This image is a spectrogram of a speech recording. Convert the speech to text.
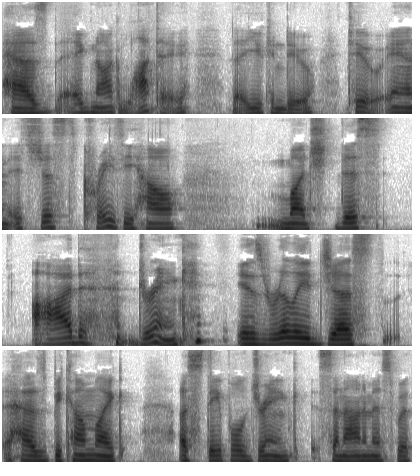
has the eggnog latte that you can do too. And it's just crazy how much this odd drink is really just has become like a staple drink synonymous with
